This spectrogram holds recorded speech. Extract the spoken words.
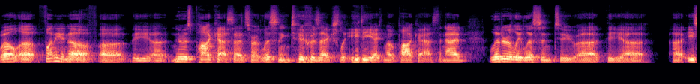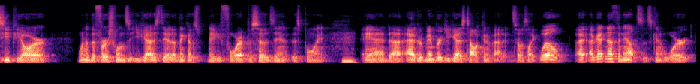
Well, uh, funny enough, uh, the uh, newest podcast that I'd started listening to was actually ED ECMO podcast, and I'd literally listened to uh, the uh, uh, ECPR, one of the first ones that you guys did. I think I was maybe four episodes in at this point, mm. and I'd remembered you guys talking about it. So I was like, "Well, I, have got nothing else that's going to work."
